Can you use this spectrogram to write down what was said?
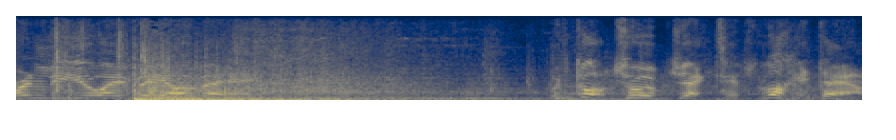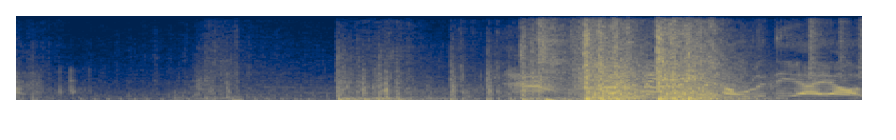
Friendly UAV overhead. We've got two objectives. Lock it down. Friendly hole in the AO.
